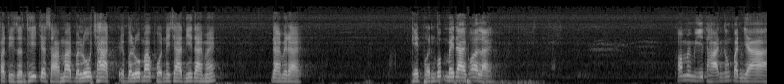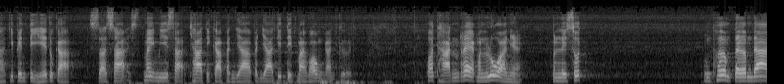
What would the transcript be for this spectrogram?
ปฏิสนธิจะสามารถบรรลุชาติบรรลุมรรคผลในชาตินี้ได้ไหม ได้ไม่ได้ เหตุผลไม่ได้เพราะอะไร เพราะไม่มีฐานของปัญญาที่เป็นติเหตุกะสะสะไม่มีสชาติกาปัญญาปัญญาที่ติดมาเพราะการเกิด เพราะฐานแรกมันรั่วเนี่ย มันเลยสุดมึงเพิ่มเติมได้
